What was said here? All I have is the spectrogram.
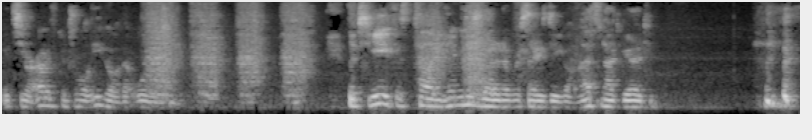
It's your out of control ego that worries me. The chief is telling him he's got an oversized ego. That's not good.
